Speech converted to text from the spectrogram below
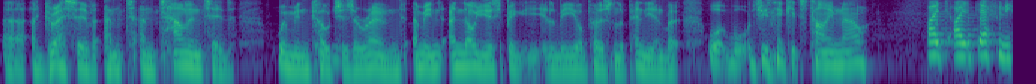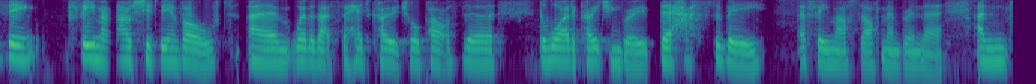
uh, aggressive, and and talented women coaches around. I mean, I know you speak; it'll be your personal opinion, but what, what do you think? It's time now. I, I definitely think females should be involved, um, whether that's the head coach or part of the the wider coaching group. There has to be a female staff member in there, and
